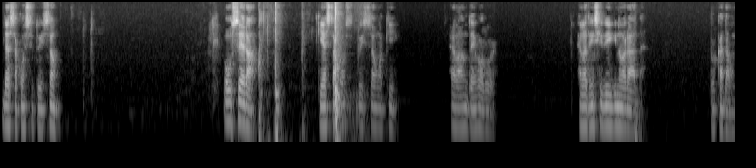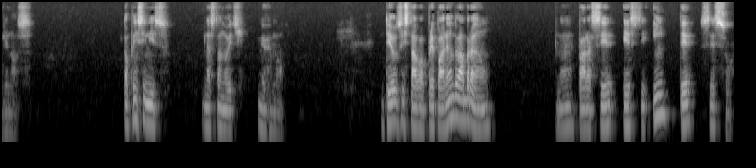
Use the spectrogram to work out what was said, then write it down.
dessa Constituição? Ou será que esta Constituição aqui, ela não tem valor? Ela tem sido ignorada por cada um de nós. Então pense nisso nesta noite, meu irmão. Deus estava preparando Abraão né, para ser este intercessor.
